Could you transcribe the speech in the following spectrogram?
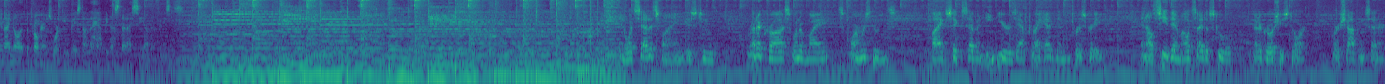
and I know that the program's working based on the happiness that I see on their faces. And what's satisfying is to run across one of my former students five, six, seven, eight years after I had them in first grade. And I'll see them outside of school at a grocery store or a shopping center,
